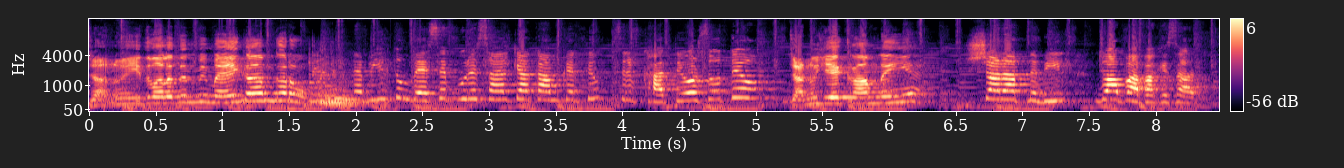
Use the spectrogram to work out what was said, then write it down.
जानू ईद वाले दिन भी मैं ही काम करूँ। नबील तुम वैसे पूरे साल क्या काम करते हो? सिर्फ़ खाते हो और सोते हो? जानू ये काम नहीं है। शराब नबील। जाओ पापा के साथ।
